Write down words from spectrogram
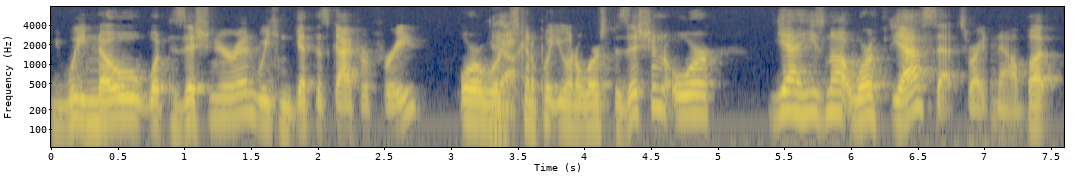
we know what position you're in, we can get this guy for free, or we're yeah. just going to put you in a worse position, or yeah, he's not worth the assets right now. But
